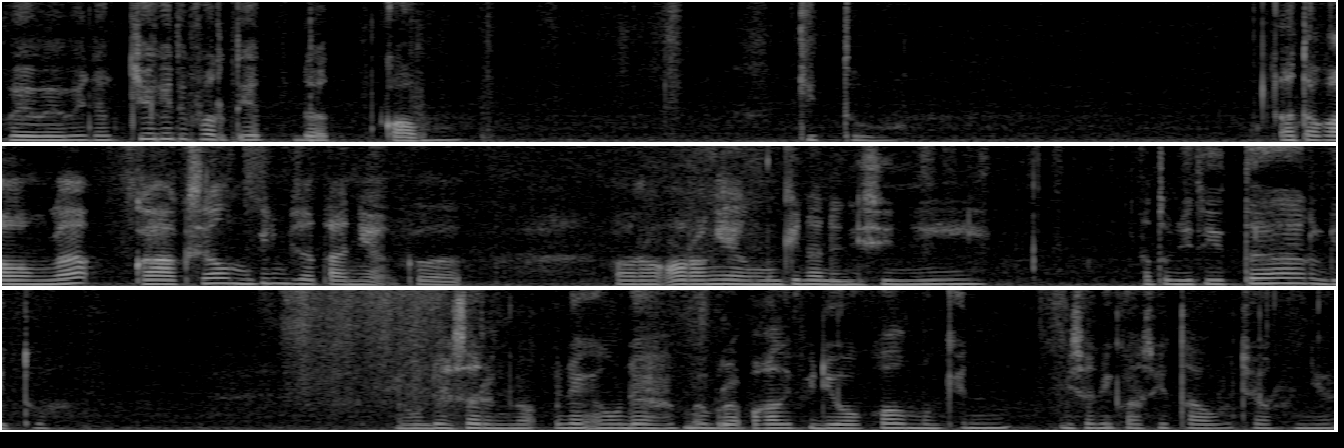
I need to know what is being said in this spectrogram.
www.jkt48.com gitu atau kalau enggak Kak Axel mungkin bisa tanya ke orang-orang yang mungkin ada di sini atau di Twitter gitu yang udah sering yang udah beberapa kali video call mungkin bisa dikasih tahu caranya.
